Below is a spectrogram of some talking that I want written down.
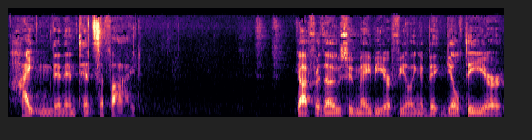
heightened and intensified. God, for those who maybe are feeling a bit guilty or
